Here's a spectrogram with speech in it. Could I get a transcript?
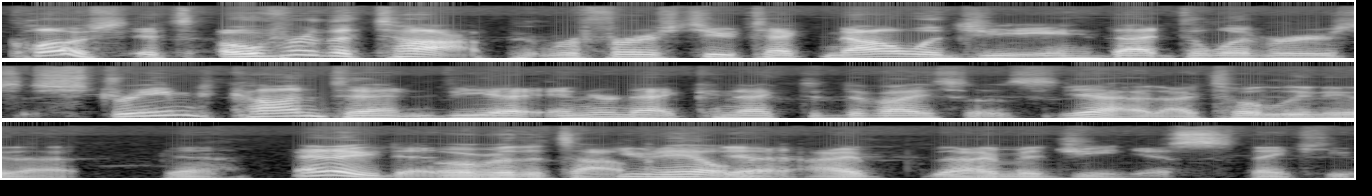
Close. It's over the top. It refers to technology that delivers streamed content via internet connected devices. Yeah, I totally knew that. Yeah, I know you did. over the top. You nailed yeah, it. I, I'm a genius. Thank you.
